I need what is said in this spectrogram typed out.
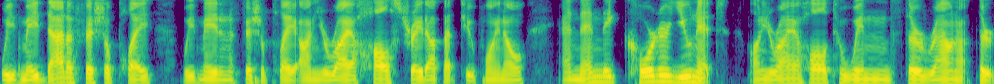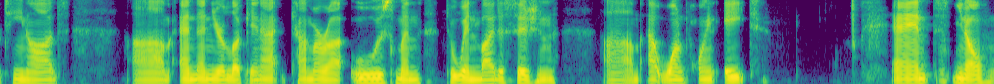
we've made that official play. We've made an official play on Uriah Hall straight up at 2.0, and then the quarter unit on Uriah Hall to win third round at 13 odds. Um, and then you're looking at Kamaru Usman to win by decision um, at 1.8. And you know,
